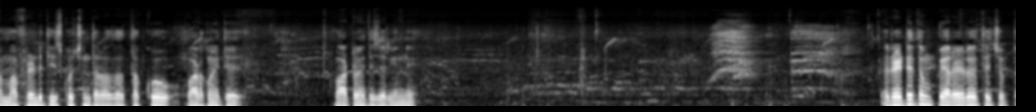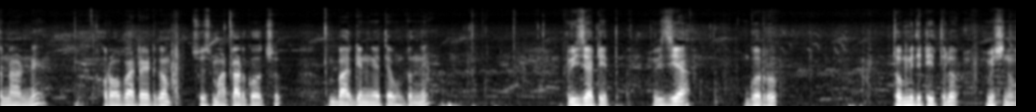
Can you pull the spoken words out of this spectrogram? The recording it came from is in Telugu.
మా ఫ్రెండ్ తీసుకొచ్చిన తర్వాత తక్కువ వాడకం అయితే వాడటం అయితే జరిగింది. రేట్ అయితే ముప్పై అరవై వేలు అయితే చెప్తున్నాడు అండి ఒక రూపాయి అటు ఇటుగా చూసి మాట్లాడుకోవచ్చు. బార్గెనింగ్ అయితే ఉంటుంది. విజయ టీత్ విజయ గొర్రు తొమ్మిది టీతులు మిషను.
